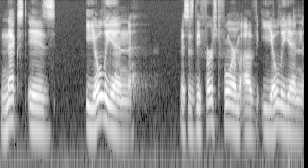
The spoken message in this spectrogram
Next is Aeolian. This is the first form of Aeolian,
